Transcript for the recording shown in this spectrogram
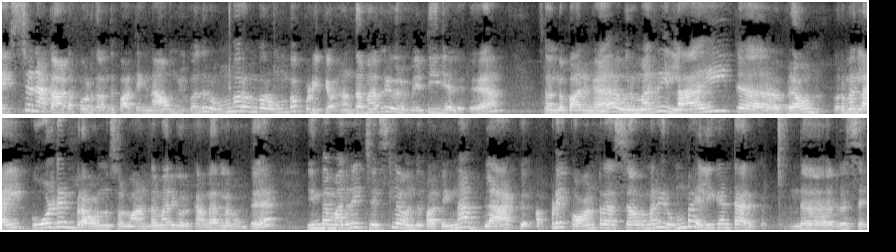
நெக்ஸ்ட் நான் காட்ட போறது வந்து பாத்தீங்கன்னா உங்களுக்கு வந்து ரொம்ப ரொம்ப ரொம்ப பிடிக்கும். அந்த மாதிரி ஒரு மெட்டீரியல் இது. ஸோ அங்கே பாருங்க ஒரு மாதிரி லைட் ப்ரௌன் ஒரு மாதிரி லைட் கோல்டன் ப்ரௌன்னு சொல்லுவோம் அந்த மாதிரி ஒரு கலரில் வந்து இந்த மாதிரி செஸ்ட்ல வந்து பார்த்தீங்கன்னா பிளாக் அப்படியே கான்ட்ராஸ்டாக ஒரு மாதிரி ரொம்ப எலிகண்டா இருக்கு இந்த ட்ரெஸ்ஸு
